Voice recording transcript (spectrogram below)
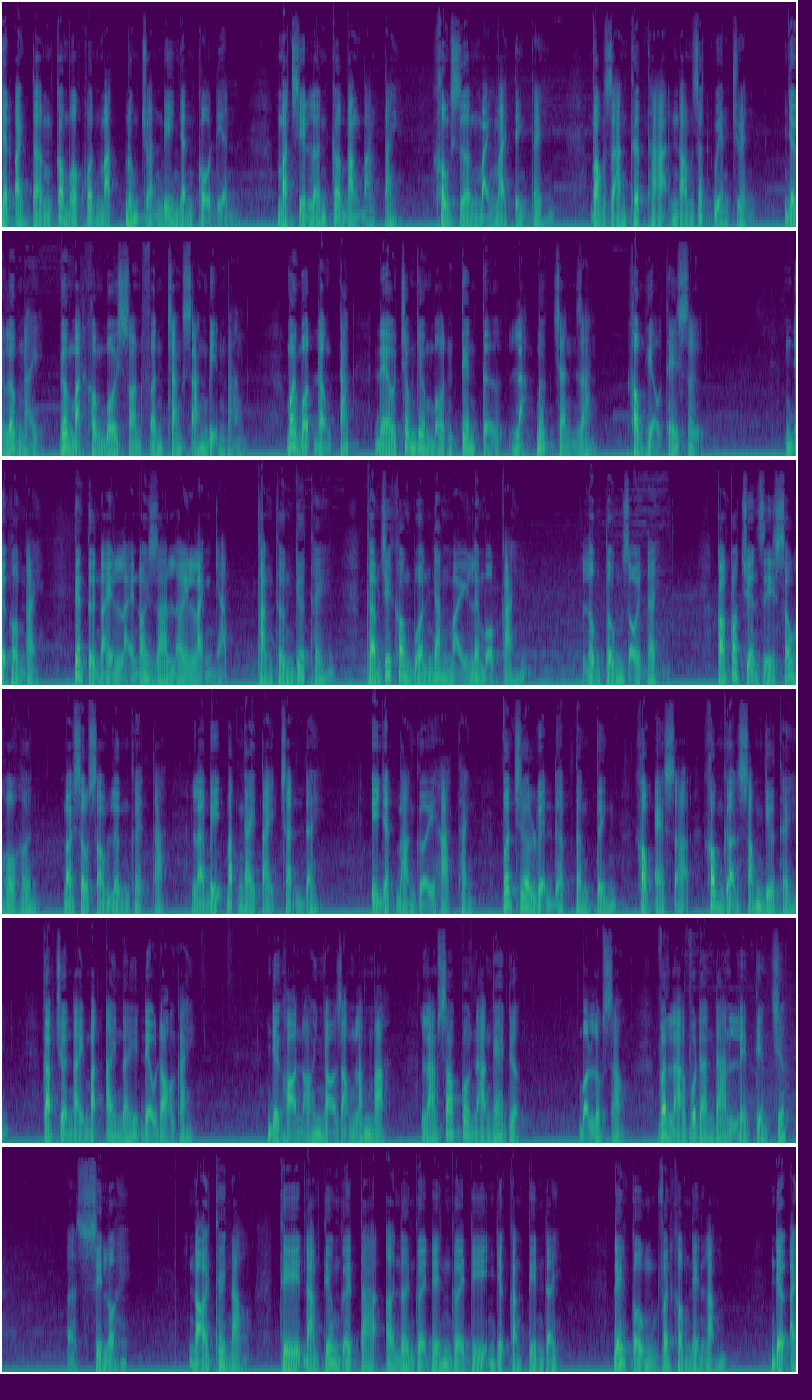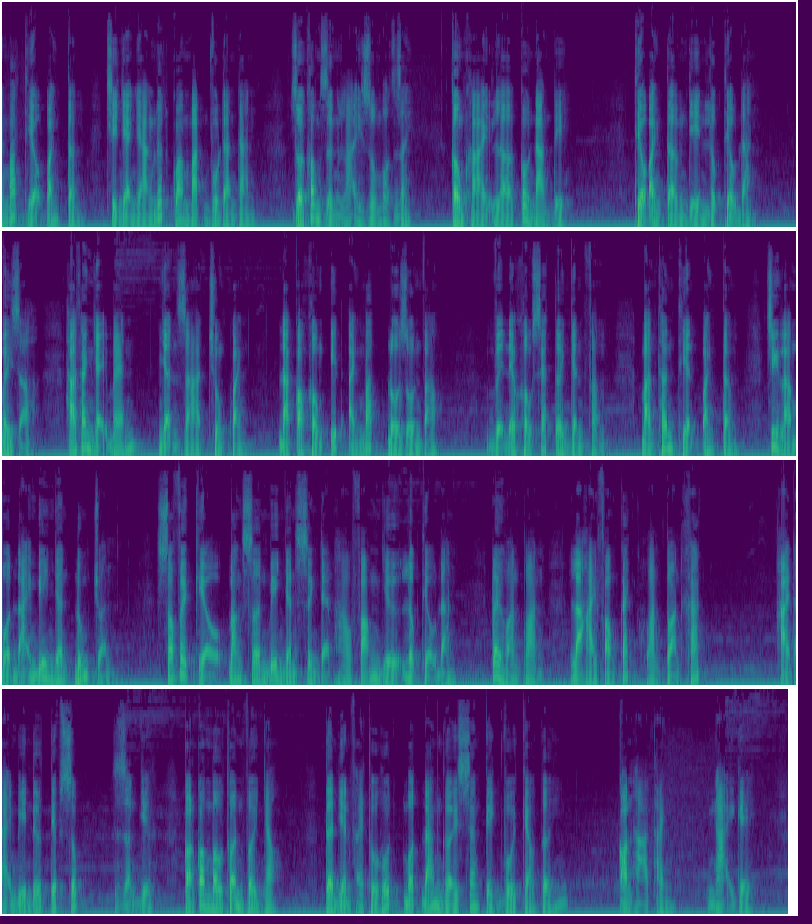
Thiện oanh tâm có một khuôn mặt đúng chuẩn mỹ nhân cổ điển. Mặt chỉ lớn cỡ bằng bàn tay, Không xương mảnh mai tinh tế. Vóc dáng thướt tha non rất uyển chuyển. Nhưng lúc này, Gương mặt không bôi son phấn trắng sáng mịn màng. Mỗi một động tác Đều trông như một tiên tử Lạc bước trần gian, Không hiểu thế sự. Nhưng hôm nay, Tiên tử này lại nói ra lời lạnh nhạt, Thẳng thường như thế, Thậm chí không buồn nhăn mày lên một cái. Lúng túng rồi đây. Còn có chuyện gì xấu hổ hơn? Nói xấu sau lưng người ta Là bị bắt ngay tại trận đây Y nhất ba người Hà Thanh Vẫn chưa luyện được tâm tính Không e sợ Không gợn sóng như thế. Gặp chuyện này mặt ai nấy đều đỏ gay Nhưng họ nói nhỏ giọng lắm mà Làm sao cô nàng nghe được? Một lúc sau Vẫn là vua đan đan lên tiếng trước. À, Xin lỗi. Nói thế nào Thì đàm tiếng người ta Ở nơi người đến người đi như căng tin đây. Đến cùng vẫn không nên lắm. Được ánh mắt thiệu oánh tâm, Chỉ nhẹ nhàng lướt qua mặt vô đan đan, Rồi không dừng lại dù một giây. Công khai lờ cô nàng đi. Thiệu anh tâm nhìn lục thiệu đan. Bây giờ, Hà Thanh nhạy bén, Nhận ra chung quanh Đã có không ít ánh mắt đồ dồn vào. Vì nếu không xét tới nhân phẩm, Bản thân thiện oanh tâm Chính là một đại mỹ nhân đúng chuẩn. So với kiểu băng sơn mỹ nhân xinh đẹp hào phóng như lục thiệu đan, Đây hoàn toàn là hai phong cách hoàn toàn khác. Hai đại mỹ nữ tiếp xúc Dường như còn có mâu thuẫn với nhau. Tự nhiên phải thu hút Một đám người xem kịch vui kéo tới. Còn Hà Thanh Ngại ghê,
